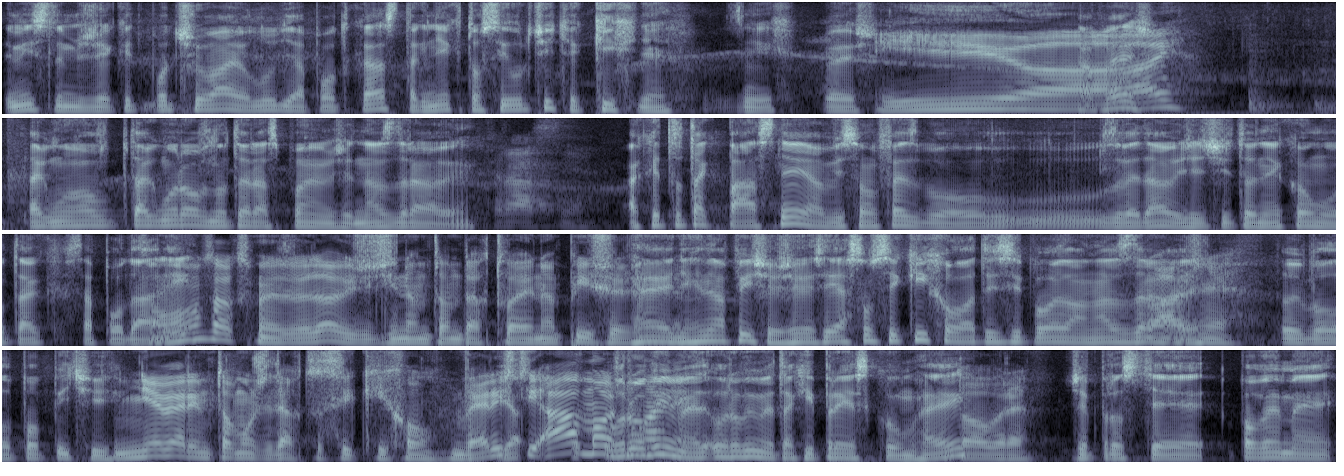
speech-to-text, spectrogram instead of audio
si myslím, že keď počúvajú ľudia podcast, tak niekto si určite kichne z nich, vieš. Jaj. Tak mu, ho- tak mu rovno teraz poviem, že na zdravie. Krásne. A keď to tak pásne, ja by som fest bol zvedavý, že či to niekomu tak sa podarí. No, tak sme zvedaví, že či nám tam takto aj napíšeš. Hej, nech napíše, že ja som si kichol a ty si povedal na zdravie. Vážne. To by bolo po piči. Neverím tomu, že takto si kichol. Veríš ti? A možno urobíme, aj. urobíme taký prieskum, hej? Dobre. Že proste povieme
